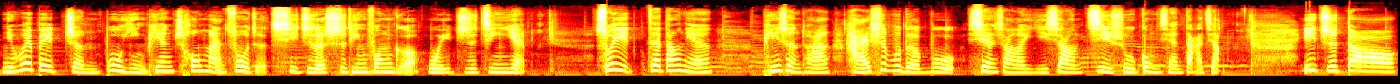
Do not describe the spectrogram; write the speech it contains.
你会被整部影片充满作者气质的视听风格为之惊艳。所以在当年，评审团还是不得不献上了一项技术贡献大奖。一直到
